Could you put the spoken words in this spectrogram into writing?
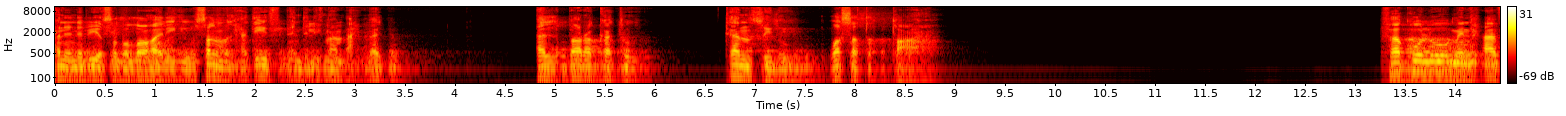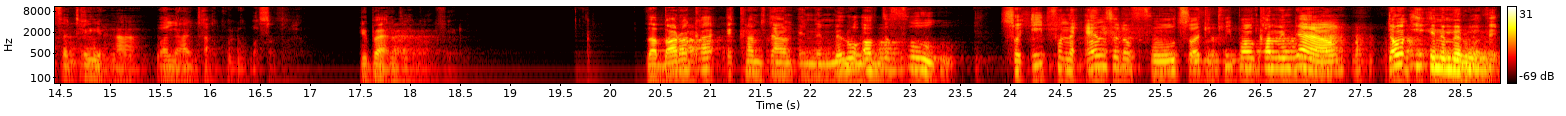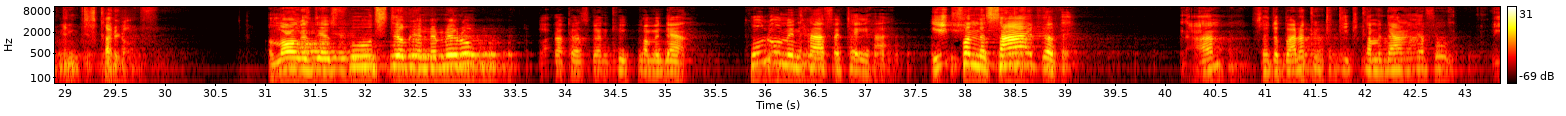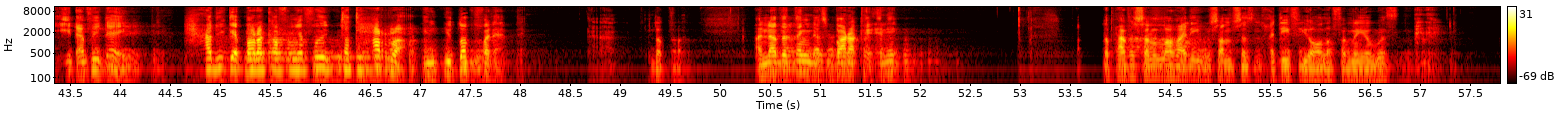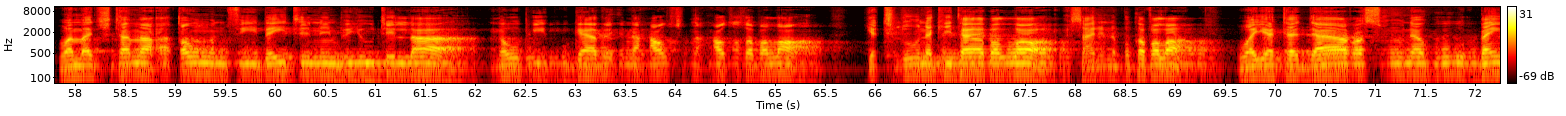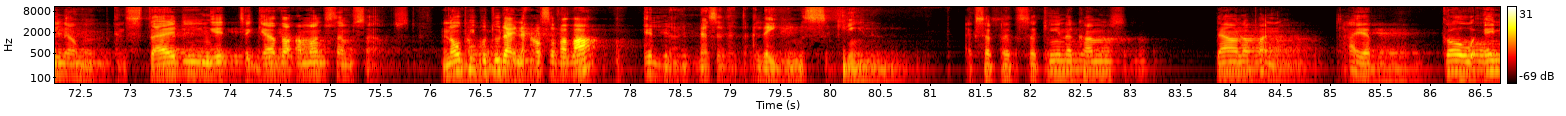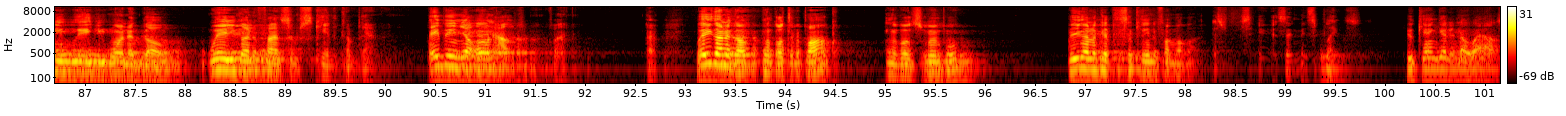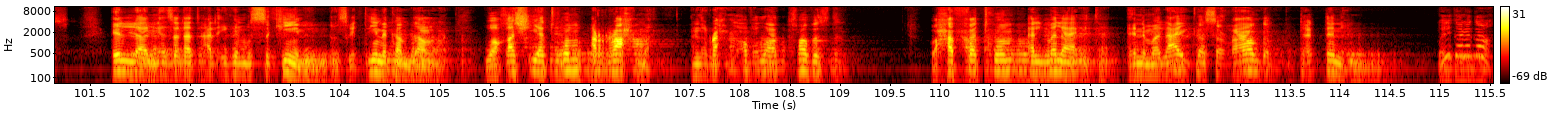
عن النبي صلى الله عليه وسلم الحديث عند الإمام أحمد البركة تنزل وسط الطعام فكلوا من حافتيها ولا تأكلوا وسطها يبارك The barakah, it comes down in the middle of the food. So eat from the ends of the food so it can keep on coming down. Don't eat in the middle of it and just cut it off. As long as there's food still in the middle, barakah is going to keep coming down. Kulu min hafateha. Eat from the sides of it. So the barakah keeps coming down in your food. You eat every day. How do you get barakah from your food? Tataharra. You, you look for that. Look for it. Another thing that's barakah in it, the Prophet ﷺ says in hadith you all are familiar with, وَمَا اجْتَمَعَ قَوْمٌ فِي بَيْتٍ مِّن بُيُوتِ اللَّهِ No people gather in the house from the houses of Allah. يَتْلُونَ كِتَابَ اللَّهِ Reciting the book of Allah. وَيَتَدَارَسُونَهُ بَيْنَهُمْ and studying it together amongst themselves. No people do that in the house of Allah. Except that Sakina comes down upon them. Tayyip, go anywhere you want to go. Where are you going to find some Sakina come down? Maybe in your own house. Where are you going to go? You're going to go to the park? You're going to go to the swimming pool? Where are you going to get the Sakina from Allah? It's in this place. You can't get it nowhere else. إلا نزلت عليهم السكينة. The sakina come down. وغشيتهم الرحمة and the rahmah of Allah covers them. وَحَفَّتْهُمْ الْمَلَائِكَةِ And the malaika surround them, protecting them. Where are you to go?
